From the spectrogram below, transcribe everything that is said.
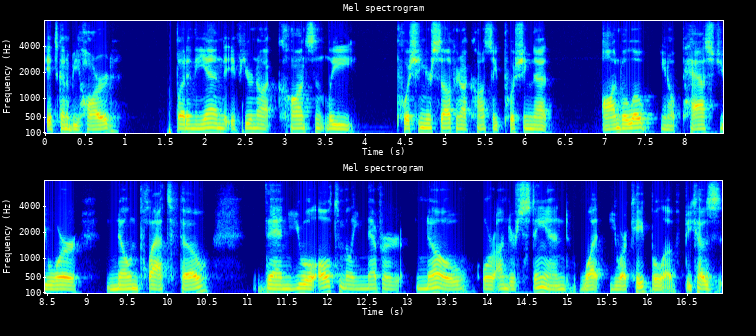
it's going to be hard, but in the end, if you're not constantly pushing yourself, you're not constantly pushing that envelope, you know, past your known plateau, then you will ultimately never know or understand what you are capable of because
